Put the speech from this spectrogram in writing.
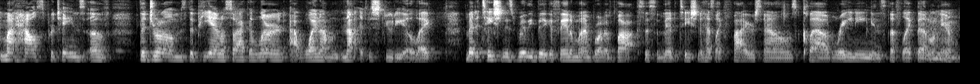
my house pertains of the drums, the piano, so I can learn when I'm not at the studio. Like meditation is really big. A fan of mine brought a box that's a meditation. It has like fire sounds, cloud, raining, and stuff like that on there.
